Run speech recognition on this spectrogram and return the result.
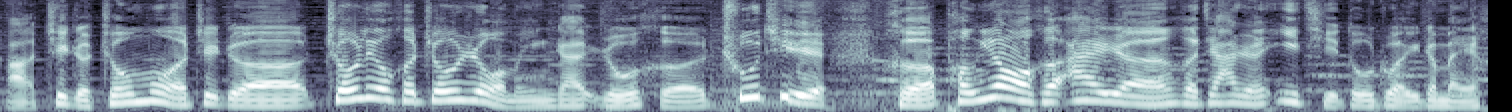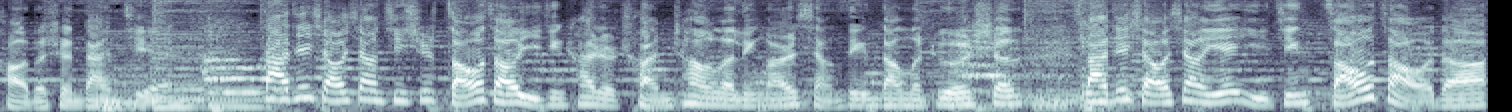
啊，这个周末，这个周六和周日，我们应该如何出去和朋友、和爱人、和家人一起度过一个美好的圣诞节。大街小巷其实早早已经开始传唱了铃儿响叮当的歌声，大街小巷也已经早早的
